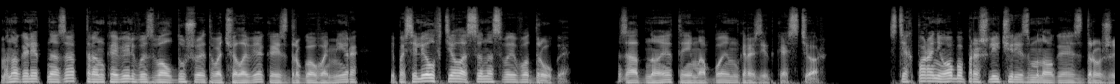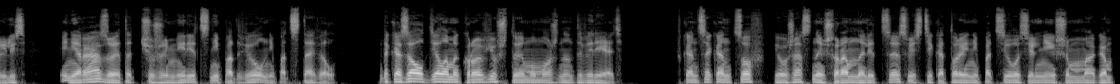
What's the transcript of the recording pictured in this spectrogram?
Много лет назад Транковель вызвал душу этого человека из другого мира и поселил в тело сына своего друга. Заодно это им обоим грозит костер. С тех пор они оба прошли через многое, сдружились, и ни разу этот чужемирец не подвел, не подставил. Доказал делом и кровью, что ему можно доверять. В конце концов, и ужасный шрам на лице, свести который не под силу сильнейшим магам,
